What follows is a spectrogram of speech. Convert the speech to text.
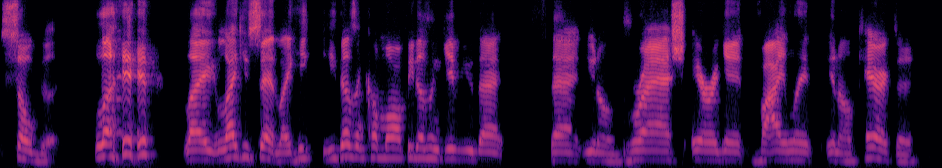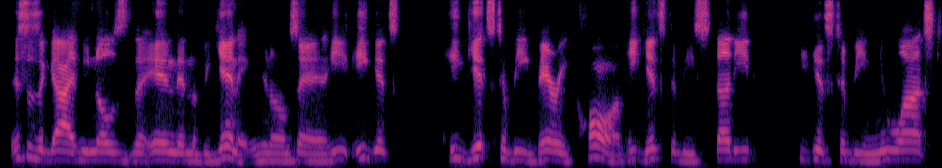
so good. Like, like like you said, like he he doesn't come off, he doesn't give you that that you know brash, arrogant, violent, you know, character. This is a guy who knows the end and the beginning. You know what I'm saying? He he gets he gets to be very calm. He gets to be studied. He gets to be nuanced.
